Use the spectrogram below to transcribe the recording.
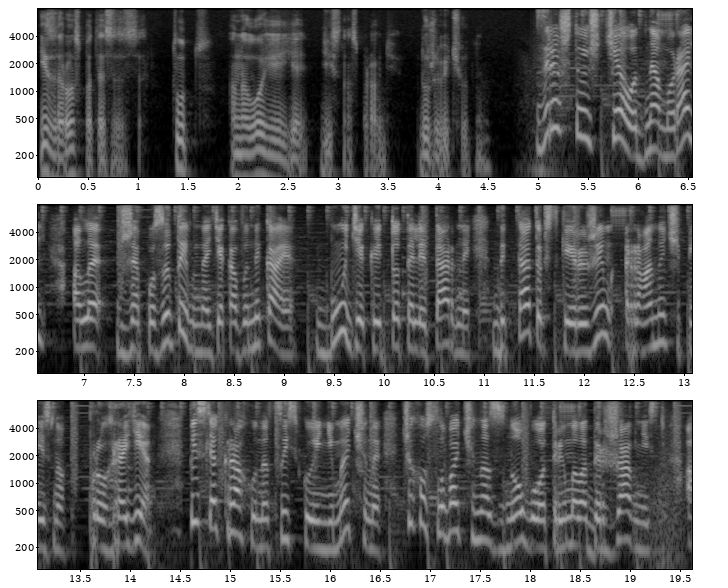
і за розпад СССР. Тут аналогії є дійсно справді дуже відчутними. Зрештою, ще одна мораль, але вже позитивна, яка виникає: будь-який тоталітарний диктаторський режим рано чи пізно програє. Після краху нацистської Німеччини Чехословаччина знову отримала державність. А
